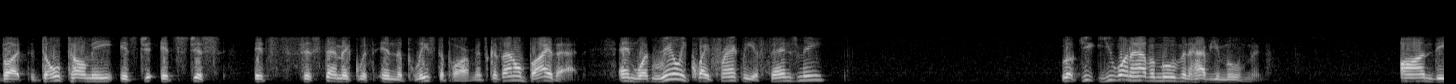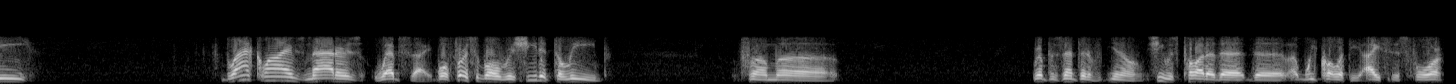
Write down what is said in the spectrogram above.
But don't tell me it's it's just it's systemic within the police departments because I don't buy that. And what really, quite frankly, offends me. Look, you, you want to have a movement, have your movement. On the Black Lives Matters website, well, first of all, Rashida Tlaib from uh, representative, you know, she was part of the the we call it the ISIS four,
